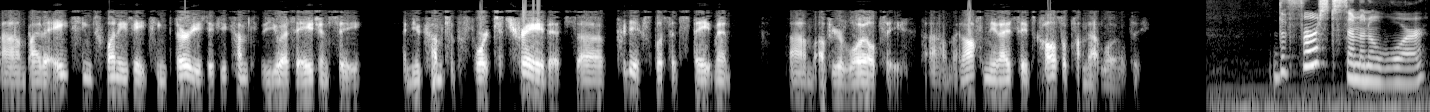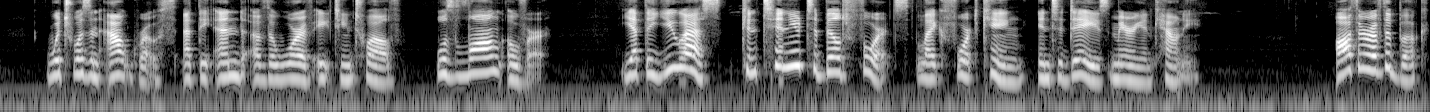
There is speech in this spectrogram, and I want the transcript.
Um, by the 1820s, 1830s, if you come to the U.S. agency and you come to the fort to trade, it's a pretty explicit statement um, of your loyalty. Um, and often the United States calls upon that loyalty. The First Seminole War, which was an outgrowth at the end of the War of 1812, was long over. Yet the U.S. continued to build forts like Fort King in today's Marion County. Author of the book,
